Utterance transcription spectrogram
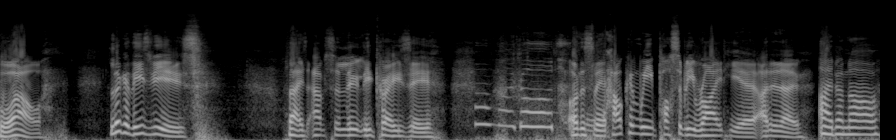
Wow. Look at these views. That is absolutely crazy. Oh my god. Honestly, how can we possibly ride here? I don't know. I don't know.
